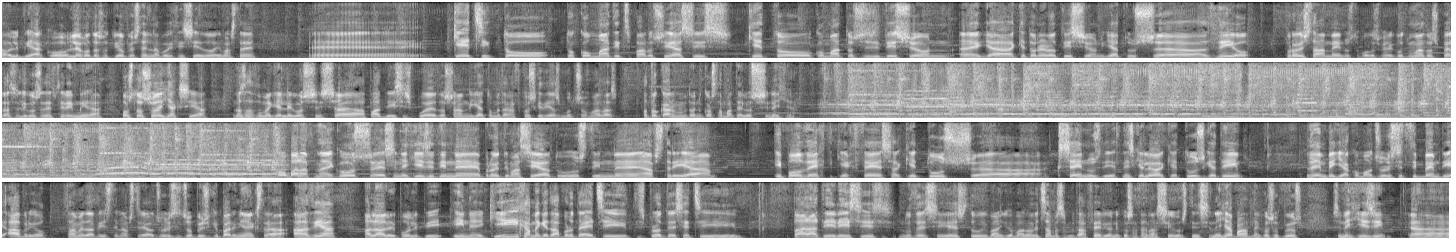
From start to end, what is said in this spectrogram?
Ολυμπιακό, λέγοντας ότι όποιος θέλει να βοηθήσει, εδώ είμαστε. Ε, και έτσι το, το κομμάτι της παρουσίασης και το κομμάτι των συζητήσεων ε, για, και των ερωτήσεων για τους ε, δύο προϊσταμένους του ποδοσφαιρικού τμήματος πέρασε λίγο σε δεύτερη μοίρα. Ωστόσο, έχει αξία να σταθούμε και λίγο στις ε, απαντήσεις που έδωσαν για το μεταγραφικό σχεδιασμό της ομάδας. Θα το κάνουμε με τον Νίκο Σταματέλο στη συνέχεια. Ο Παναθηναϊκός ε, συνεχίζει την ε, προετοιμασία του στην ε, Αυστρία. Υποδέχτηκε χθες αρκετούς ξένους διεθνείς και λέω αρκετούς γιατί δεν πήγε ακόμα ο Τζούρισιτς την Πέμπτη. Αύριο θα μεταβεί στην Αυστρία ο Τζούρισιτς, ο οποίος είχε πάρει μια έξτρα άδεια. Αλλά όλοι οι υπόλοιποι είναι εκεί. Είχαμε και τα πρώτα έτσι, τις πρώτες έτσι παρατηρήσεις, νουθεσίες του Ιβάν Γιωβάνοβιτς. Θα μας μεταφέρει ο Νίκος Αθανασίου στην συνέχεια. Ο Παναθηναϊκός ο οποίος συνεχίζει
